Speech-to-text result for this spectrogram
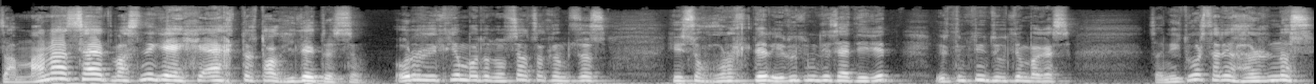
За манай сайд бас нэг их айхтар тоо хилээд байсан. Өөрөөр хэлэх юм бол улсын цог хэмжээс хийсэн хурал дээр эрүүл мэндийн сайд хийгээд Эрдэмтний зөвлөлийн багаас за 1-р сарын 20-ноос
